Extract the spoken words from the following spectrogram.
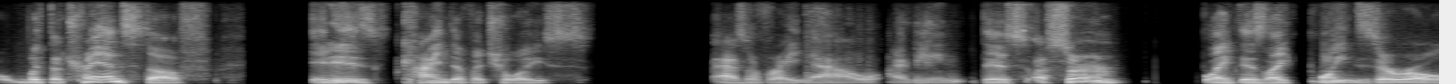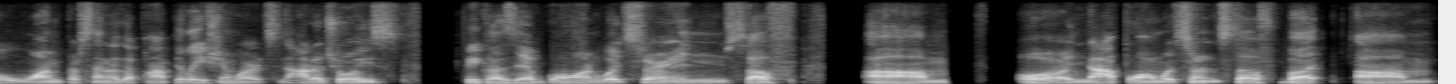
with the trans stuff it is kind of a choice as of right now i mean there's a certain like there's like 0.01% of the population where it's not a choice because they're born with certain stuff um or not born with certain stuff but um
